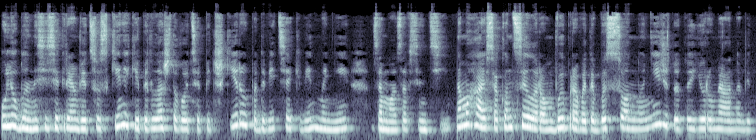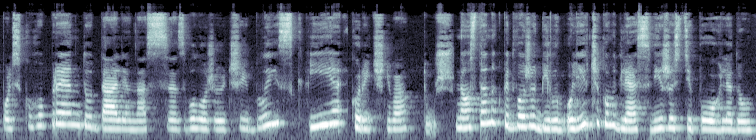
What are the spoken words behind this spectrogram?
Улюблений сісі крем від Сускін, який підлаштовується під шкіру. Подивіться, як він мені замазав сінці. Намагаюся консилером виправити безсонну ніч, додаю румяна від польського бренду. Далі в нас зволожуючий блиск і коричнева туш. Наостанок підвожу білим олівчиком для свіжості погляду.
